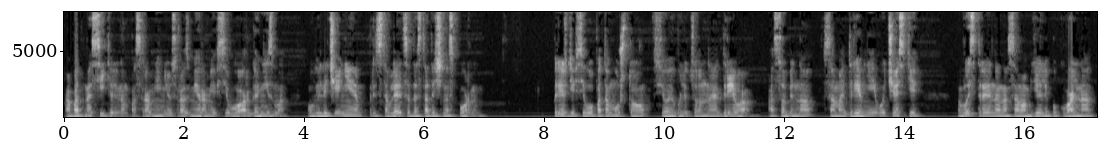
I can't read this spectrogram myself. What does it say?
об относительном по сравнению с размерами всего организма, увеличение представляется достаточно спорным. Прежде всего потому, что все эволюционное древо, особенно в самой древней его части, выстроено на самом деле буквально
